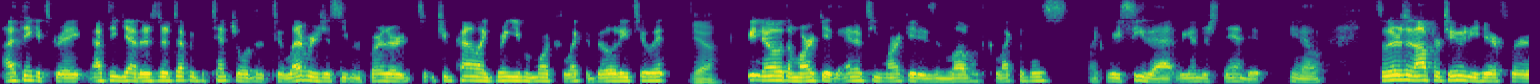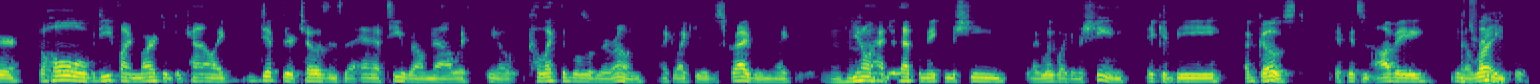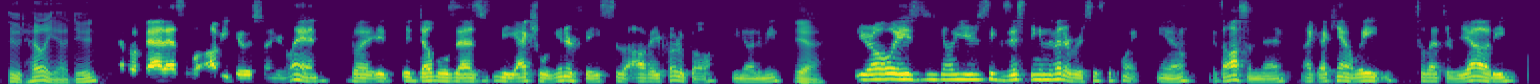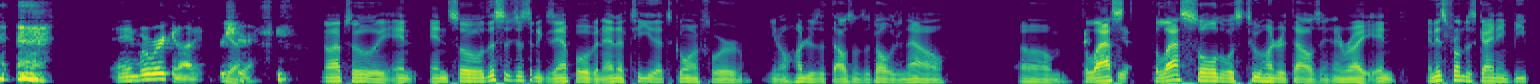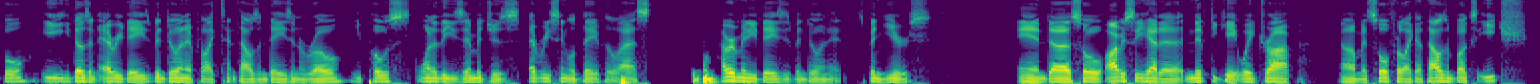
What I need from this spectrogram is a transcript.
I think it's great. I think yeah, there's there's definitely potential to, to leverage this even further to, to kind of like bring even more collectability to it. Yeah. We know the market, the NFT market is in love with collectibles. Like we see that, we understand it, you know. So there's an opportunity here for the whole DeFi market to kind of like dip their toes into the NFT realm now with you know collectibles of their own, like like you were describing. Like Mhm. you don't have, just have to make the machine like look like a machine. It could be a ghost if it's an Aave, you know, That's right, pool. dude. Hell yeah, dude. You Have a badass little Aave ghost on your land, but it, it doubles as the actual interface to the Aave protocol. You know what I mean? Yeah, You're always, you know, you're just existing in the metaverse. That's the point. You know, it's awesome, man. Like I can't wait till that's a reality. and we're working on it for Yeah. sure. no, absolutely. And and so this is just an example of an NFT that's going for you know hundreds of thousands of dollars now. Um, the last Yeah. the last sold was two hundred thousand, and right, and and it's from this guy named Beeple. He he does it every day. He's been doing it for like ten thousand days in a row. He posts one of these images every single day for the last however many days he's been doing it. It's been years. And uh, so obviously he had a nifty gateway drop. Um, it sold for like a thousand bucks each,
